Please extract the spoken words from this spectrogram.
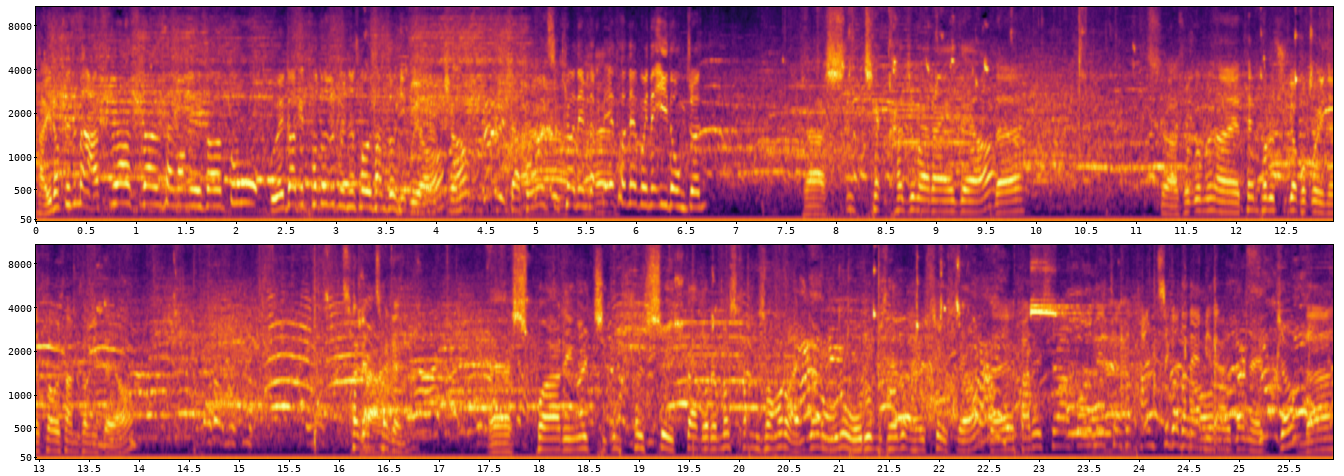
자 이렇게 좀 아슬아슬한 상황에서 또 외곽에 터져주고 있는 서울 삼성이고요. 그렇죠. 자 공을 지켜냅니다. 네. 뺏어내고 있는 이동준. 자 실책하지 말아야 돼요. 네. 자 조금은 아, 템포를 죽여보고 있는 서울 삼성인데요. 차근차근. 예, scoring을 지금 할 수 있다 그러면 삼성은 완전 오늘 오름세로 갈 수 있어요. 네, 가르시아 골 밑에서 얻어냅니다. 얻어냈죠. 네.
